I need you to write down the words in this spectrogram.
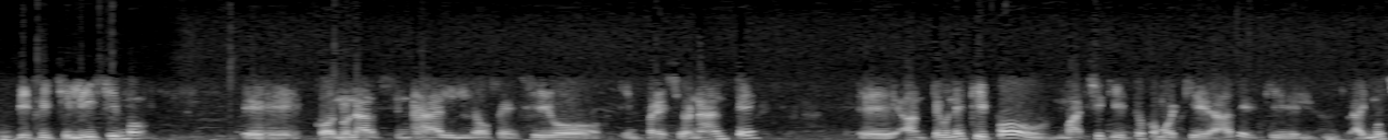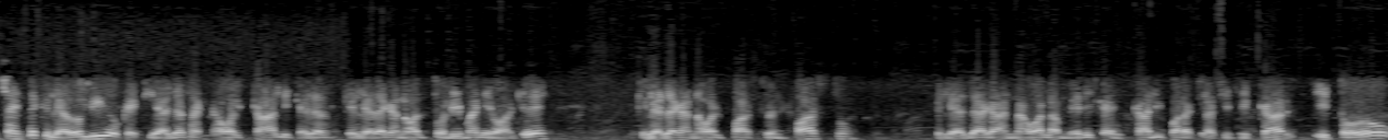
dificilísimo, eh, con un arsenal ofensivo impresionante, eh, ante un equipo más chiquito como Equidad, que hay mucha gente que le ha dolido que Equidad haya sacado al Cali, que, haya, que le haya ganado al Tolima en Ibagué, que le haya ganado al Pasto en Pasto que le haya ganado al América en Cali para clasificar y todo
